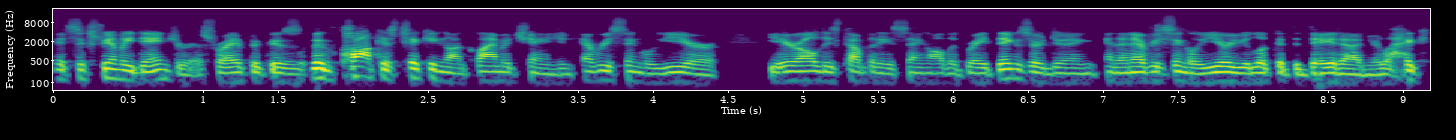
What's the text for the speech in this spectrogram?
it's extremely dangerous, right? Because the clock is ticking on climate change, and every single year you hear all these companies saying all the great things they're doing, and then every single year you look at the data and you're like,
